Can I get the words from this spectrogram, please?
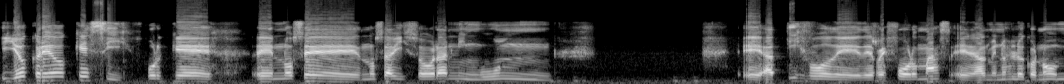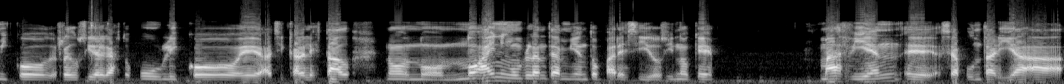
Y yo creo que sí, porque eh, no, se, no se avisora ningún eh, atisbo de, reformas, eh, al menos en lo económico, reducir el gasto público, eh, achicar el Estado. No, no, no hay ningún planteamiento parecido, sino que más bien eh, se apuntaría a,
